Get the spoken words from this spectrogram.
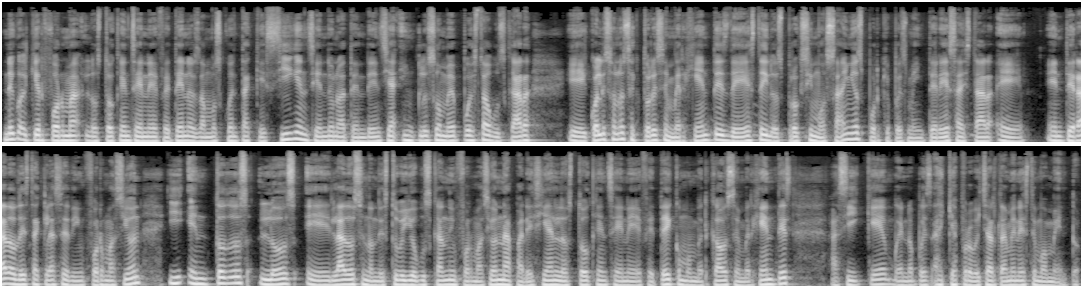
De cualquier forma, los tokens NFT nos damos cuenta que siguen siendo una tendencia, incluso me he puesto a buscar eh, cuáles son los sectores emergentes de este y los próximos años porque pues me interesa estar eh, enterado de esta clase de información y en todos los eh, lados en donde estuve yo buscando información aparecían los tokens NFT como mercados emergentes, así que bueno, pues hay que aprovechar también este momento.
